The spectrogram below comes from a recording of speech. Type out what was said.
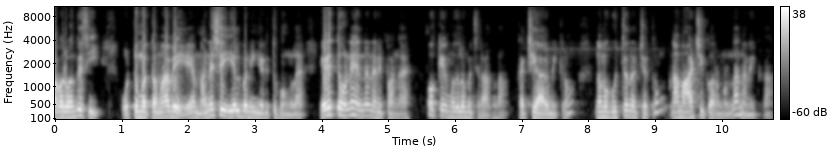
அவர் வந்து சி ஒட்டுமொத்தமாவே மனுஷ இயல்பை நீங்க எடுத்துக்கோங்களேன். எடுத்த உடனே என்ன நினைப்பாங்க? ஓகே முதலமைச்சர் ஆகலாம். கட்சி ஆரம்பிக்கிறோம். நமக்கு உச்ச நட்சத்திரம் நாம ஆட்சிக்கு வரணும்னு தான் நினைக்கலாம்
